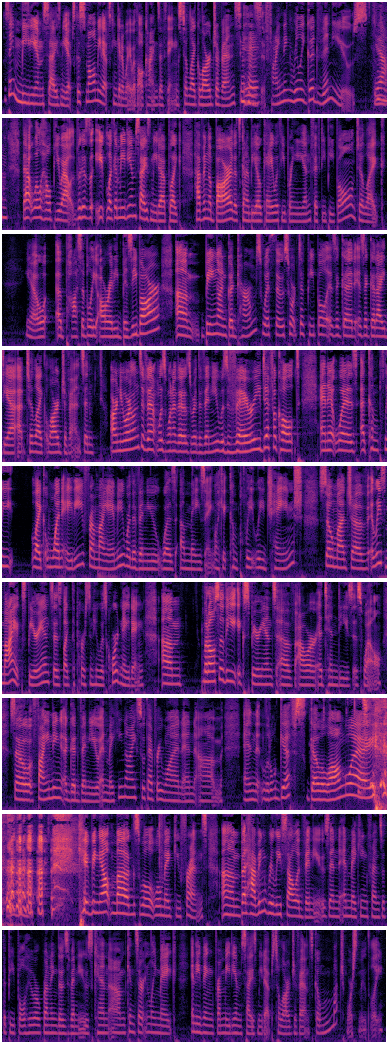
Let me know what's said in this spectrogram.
let's say medium sized meetups because small meetups can get away with all kinds of things to like large events mm-hmm. is finding really good venues. Yeah. That will help you out because like a medium sized meetup like having a bar that's going to be okay with you bringing in 50 people to like you know, a possibly already busy bar. Um, being on good terms with those sorts of people is a good is a good idea up to like large events. And our New Orleans event was one of those where the venue was very difficult and it was a complete like 180 from Miami where the venue was amazing. Like it completely changed so much of at least my experience as like the person who was coordinating. Um but also the experience of our attendees as well. So finding a good venue and making nice with everyone and um, and little gifts go a long way. Giving out mugs will will make you friends. Um, but having really solid venues and and making friends with the people who are running those venues can um, can certainly make anything from medium sized meetups to large events go much more smoothly.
